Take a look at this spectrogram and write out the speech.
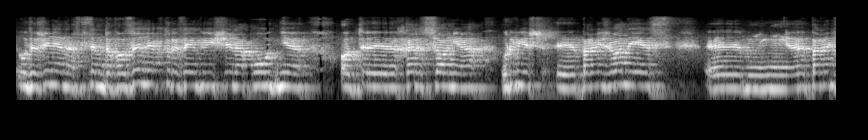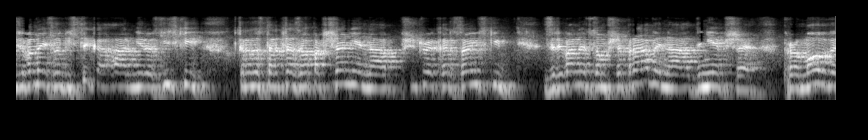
uderzenia na system dowodzenia, które znajduje się na południe od e, Hersonia. Również e, paraliżowany jest paraliżowana jest logistyka armii rosyjskiej, która dostarcza zaopatrzenie na przyczółek hersoński. Zrywane są przeprawy na Dnieprze, promowe,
